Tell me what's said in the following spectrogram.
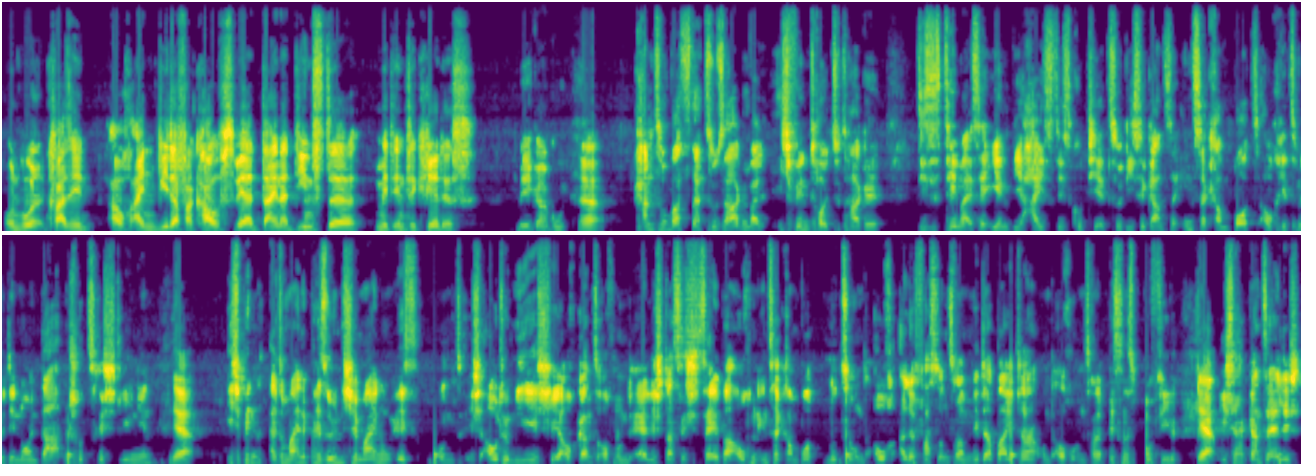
und wo quasi auch ein Wiederverkaufswert deiner Dienste mit integriert ist. mega gut. Ja, Kannst du was dazu sagen? Weil ich finde heutzutage, dieses Thema ist ja irgendwie heiß diskutiert. So diese ganzen Instagram-Bots, auch jetzt mit den neuen Datenschutzrichtlinien. ja, Ich bin, also meine persönliche Meinung ist, und ich auto mich hier auch ganz offen und ehrlich, dass ich selber auch einen Instagram-Bot nutze und auch alle fast unserer Mitarbeiter und auch unser Business-Profil. Ja. Ich sag ganz ehrlich,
